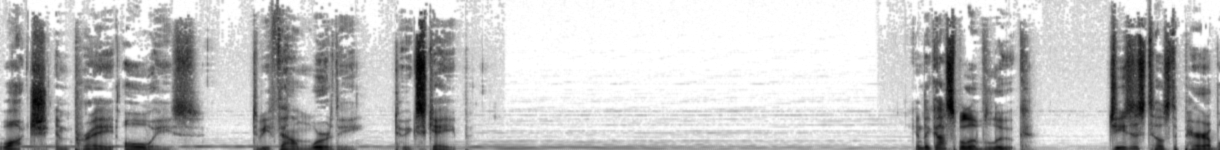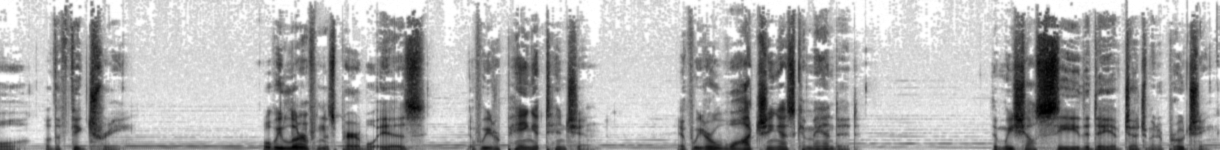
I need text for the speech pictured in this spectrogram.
Watch and pray always to be found worthy to escape. In the Gospel of Luke, Jesus tells the parable of the fig tree. What we learn from this parable is if we are paying attention, if we are watching as commanded, then we shall see the day of judgment approaching.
